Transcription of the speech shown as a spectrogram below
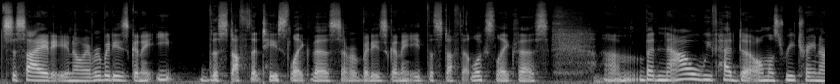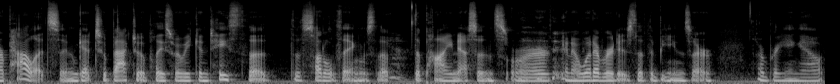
society. You know, everybody's going to eat the stuff that tastes like this. Everybody's going to eat the stuff that looks like this. Um, but now we've had to almost retrain our palates and get to back to a place where we can taste the the subtle things, the yeah. the pine essence, or you know whatever it is that the beans are are bringing out.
